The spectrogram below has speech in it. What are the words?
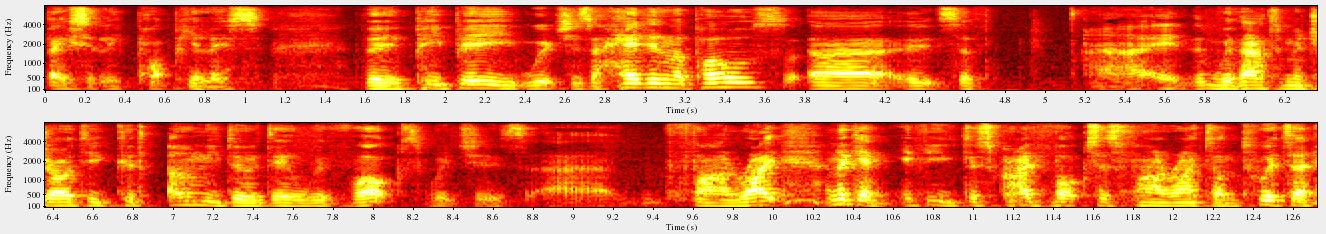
basically populists. The PP, which is ahead in the polls, uh, it's a uh, it, without a majority, could only do a deal with Vox, which is uh, far right. And again, if you describe Vox as far right on Twitter,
